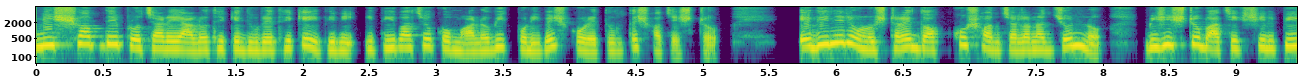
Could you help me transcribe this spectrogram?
নিঃশব্দে প্রচারে আলো থেকে দূরে থেকেই তিনি ইতিবাচক ও মানবিক পরিবেশ গড়ে তুলতে সচেষ্ট। এদিনের অনুষ্ঠানে দক্ষ সঞ্চালনার জন্য বিশিষ্ট বাচিক শিল্পী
